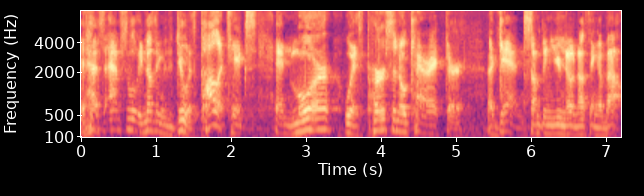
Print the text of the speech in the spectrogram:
It has absolutely nothing to do with politics and more with personal character. Again, something you know nothing about.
